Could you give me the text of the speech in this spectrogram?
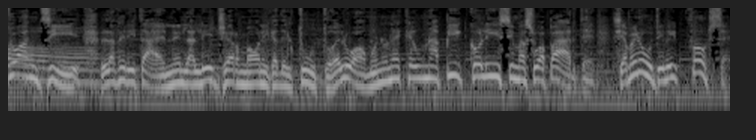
Zhuangzi la verità è nella legge armonica del tutto e l'uomo non è che una piccolissima sua parte. Siamo inutili? Forse,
